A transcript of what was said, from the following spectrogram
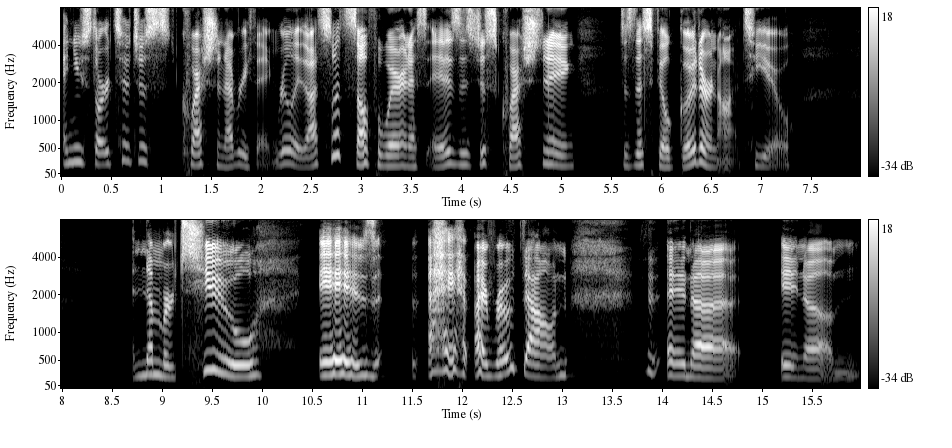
And you start to just question everything. Really, that's what self awareness is, is just questioning does this feel good or not to you? Number two is I, I wrote down in uh in um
